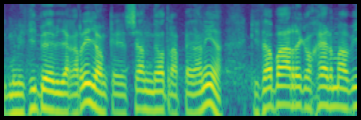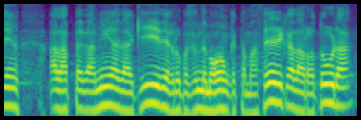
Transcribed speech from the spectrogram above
municipio de Villagarrillo, aunque sean de otras pedanías? Quizá para recoger más bien a las pedanías de aquí, de agrupación de Mogón que está más cerca, de Rotura.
